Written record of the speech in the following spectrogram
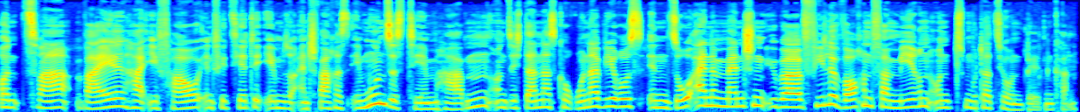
Und zwar, weil HIV-Infizierte eben so ein schwaches Immunsystem haben und sich dann das Coronavirus in so einem Menschen über viele Wochen vermehren und Mutationen bilden kann.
